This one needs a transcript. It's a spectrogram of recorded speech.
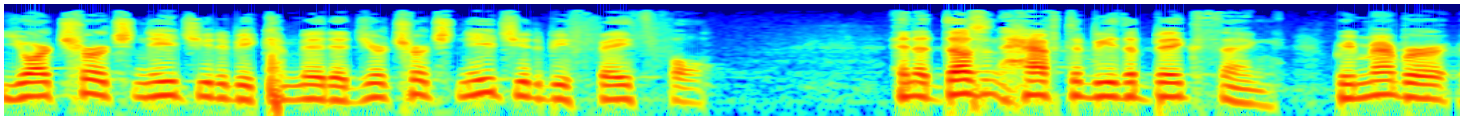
your church needs you to be committed. Your church needs you to be faithful. And it doesn't have to be the big thing. Remember,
